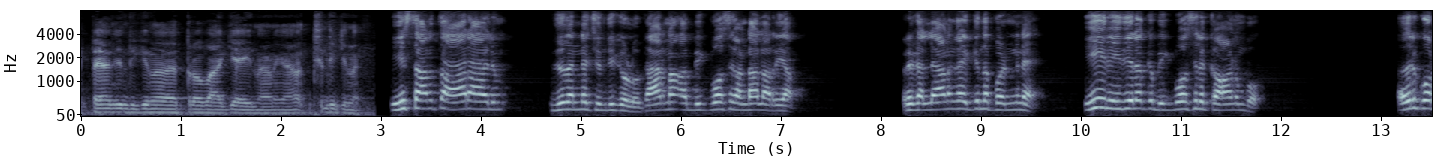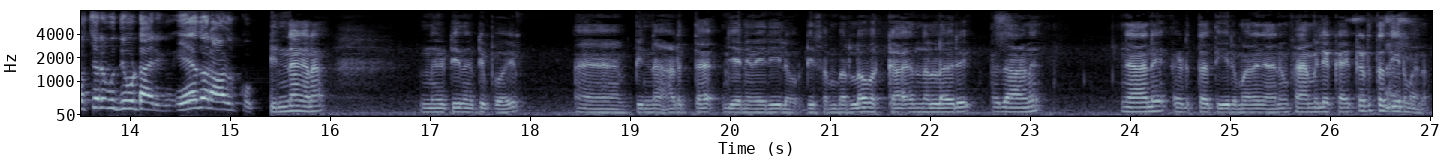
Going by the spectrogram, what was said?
ഇപ്പം ഞാൻ ചിന്തിക്കുന്നത് എത്രയോ ഭാഗ്യമായി എന്നാണ് ഞാൻ ചിന്തിക്കുന്നത്. ഈ സ്ഥാനത്ത് ആരായാലും ഇത് തന്നെ ചിന്തിക്കുള്ളൂ. കാരണം ആ ബിഗ് ബോസ് കണ്ടാൽ അറിയാം. ഒരു കല്യാണം കഴിക്കുന്ന പെണ്ണിനെ ഈ രീതിയിലൊക്കെ ബിഗ് ബോസിൽ കാണുമ്പോൾ അതൊരു കുറച്ചൊരു ബുദ്ധിമുട്ടായിരിക്കും. ഏതൊരാൾക്കും. പിന്നെ അങ്ങനെ നീട്ടി നീട്ടിപ്പോയി പിന്നെ അടുത്ത ജനുവരിയിലോ ഡിസംബറിലോ വെക്കുക എന്നുള്ള ഒരു ഇതാണ് ഞാൻ എടുത്ത തീരുമാനം ഞാനും ഫാമിലിയൊക്കെ ആയിട്ട് എടുത്ത തീരുമാനം.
